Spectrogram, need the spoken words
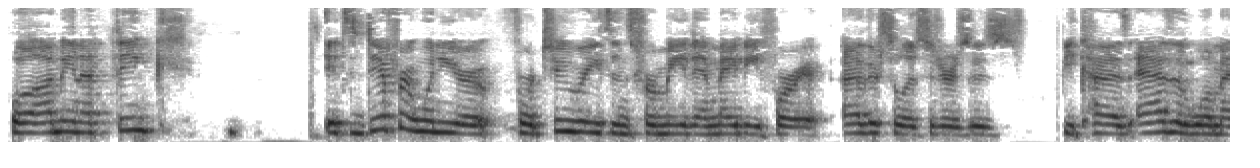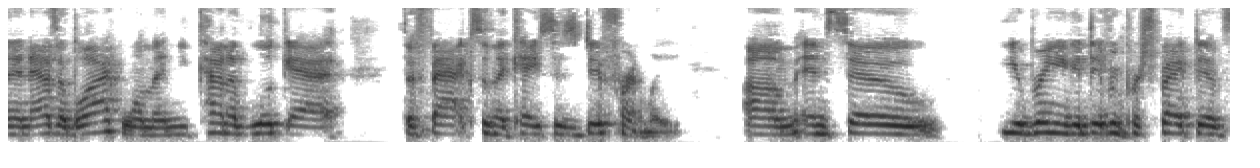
Well, I mean, I think it's different when you're for two reasons for me than maybe for other solicitors is because as a woman and as a black woman, you kind of look at the facts and the cases differently. Um, and so you're bringing a different perspective.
